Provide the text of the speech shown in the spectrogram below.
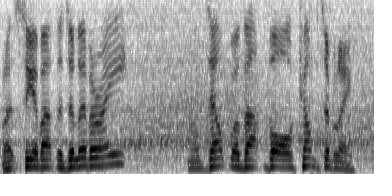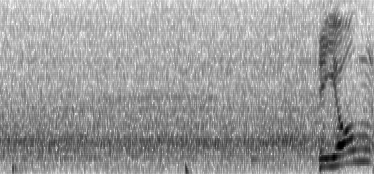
Let's see about the delivery. Well, dealt with that ball comfortably. De Jong.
